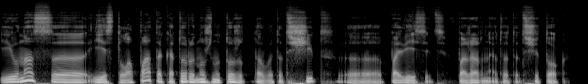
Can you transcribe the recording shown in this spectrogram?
И у нас э, есть лопата, которую нужно тоже туда в этот щит э, повесить, в пожарный вот этот щиток.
